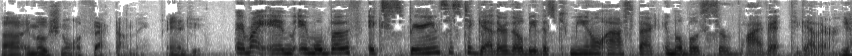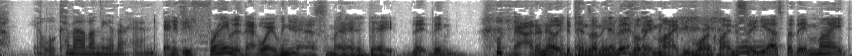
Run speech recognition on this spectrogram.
uh, emotional effect on me and you." And right, and, and we'll both experience this together. There'll be this communal aspect, and we'll both survive it together. Yeah. Yeah, we'll come out on the other end. And if you frame it that way when you ask somebody on a date, they, they now, I don't know. It depends on the individual. They might be more inclined to say yes, but they might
